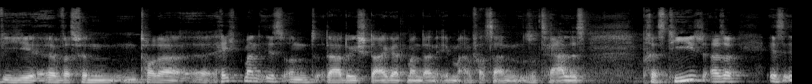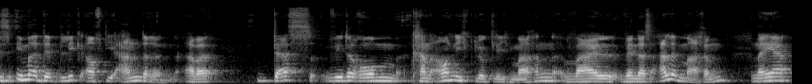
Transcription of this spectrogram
wie äh, was für ein toller äh, Hecht man ist und dadurch steigert man dann eben einfach sein soziales Prestige. Also es ist immer der Blick auf die anderen, aber das wiederum kann auch nicht glücklich machen, weil wenn das alle machen, naja,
